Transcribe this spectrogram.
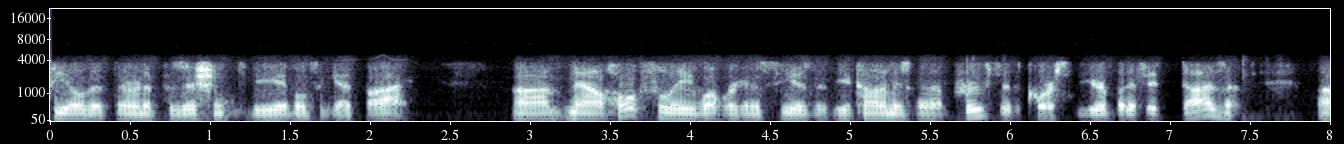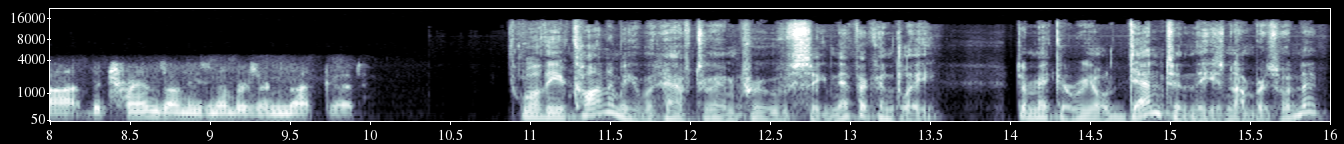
feel that they're in a position to be able to get by. Um, now, hopefully, what we're going to see is that the economy is going to improve through the course of the year. But if it doesn't, uh, the trends on these numbers are not good. Well, the economy would have to improve significantly to make a real dent in these numbers, wouldn't it?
